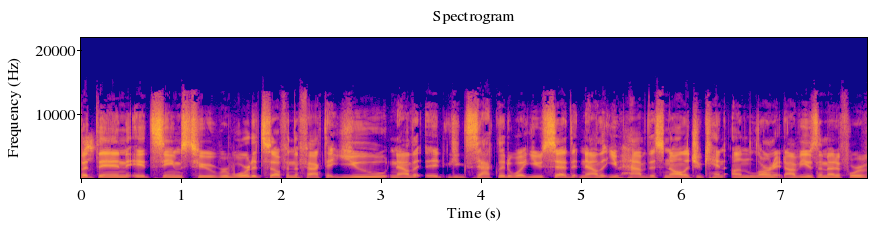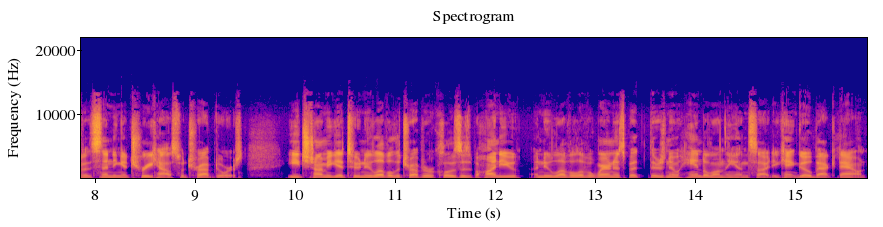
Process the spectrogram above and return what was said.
but then it seems to reward itself in the fact that you, now that it, exactly to what you said, that now that you have this knowledge, you can't unlearn it. I've used the metaphor of ascending a treehouse with trapdoors each time you get to a new level, the trapdoor closes behind you, a new level of awareness, but there's no handle on the inside. You can't go back down.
